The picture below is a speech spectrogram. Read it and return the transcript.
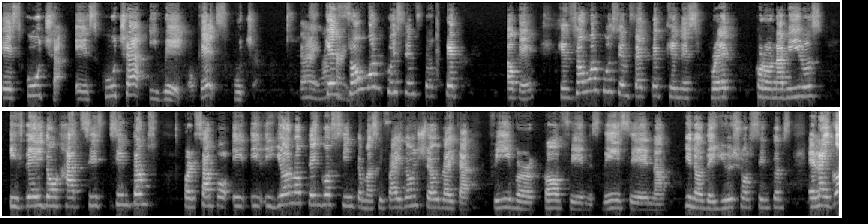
escucha, escucha y ve, okay? Escucha. Okay, Can okay. someone who is infected, okay, can someone who's infected can spread coronavirus if they don't have sy- symptoms? For example, if, if, if yo no tengo síntomas, if I don't show like a fever, coughing, sneezing, uh, you know, the usual symptoms, and I go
